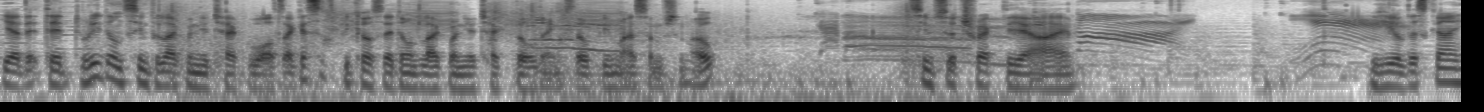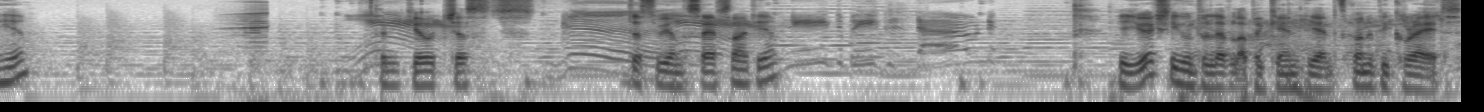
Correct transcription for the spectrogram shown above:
Yeah, they, they, really don't seem to like when you attack walls. I guess it's because they don't like when you attack buildings. That would be my assumption. Oh. It seems to attract the AI. We heal this guy here. Go, just, just to be on the safe side here. Yeah, you're actually going to level up again here, and it's going to be great.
